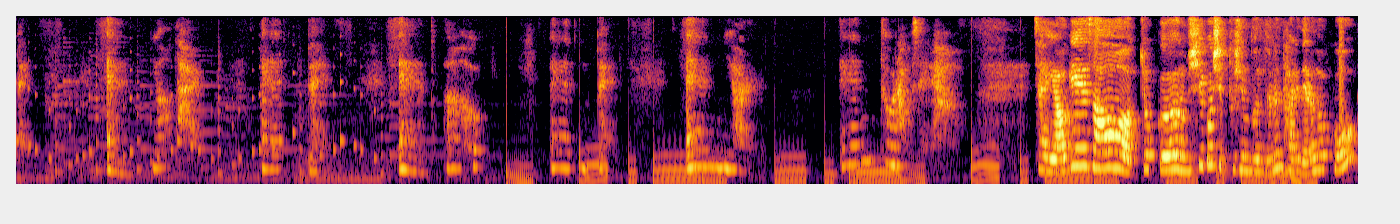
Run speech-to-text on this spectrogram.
배. 앤. 여덟. 앤. 배. 앤. 아홉. 앤. 배. 앤. 열. 앤 돌아오세요. 자, 여기에서 조금 쉬고 싶으신 분들은 다리 내려놓고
